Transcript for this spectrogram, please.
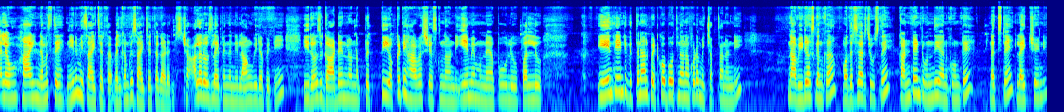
హలో హాయ్ నమస్తే. నేను మీ సాయి చరిత. వెల్కమ్ టు సాయి చరిత గార్డెన్స్. చాలా రోజులు అయిపోయిందండి లాంగ్ వీడియో పెట్టి. ఈరోజు గార్డెన్లో ఉన్న ప్రతి ఒక్కటి హార్వెస్ట్ చేసుకుందామండి ఏమేమి ఉన్నాయో? పూలు పళ్ళు ఏంటేంటి విత్తనాలు పెట్టుకోబోతున్నానో కూడా మీకు చెప్తానండి. నా వీడియోస్ కనుక మొదటిసారి చూస్తే కంటెంట్ ఉంది అనుకుంటే నచ్చితే లైక్ చేయండి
